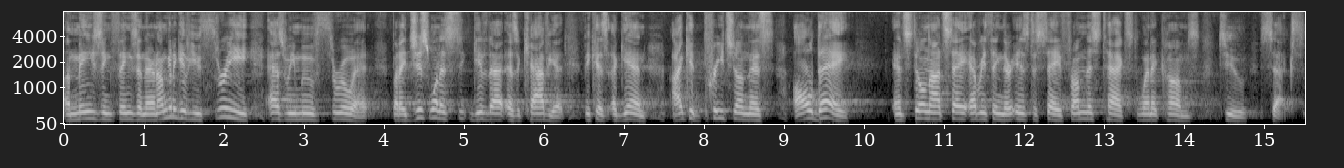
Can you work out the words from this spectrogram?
amazing things in there, and I'm going to give you three as we move through it. But I just want to give that as a caveat because, again, I could preach on this all day and still not say everything there is to say from this text when it comes to sex.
